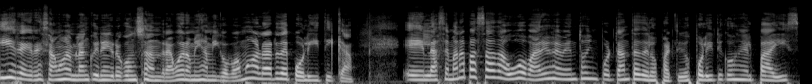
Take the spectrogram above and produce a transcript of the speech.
Y regresamos en blanco y negro con Sandra. Bueno, mis amigos, vamos a hablar de política. En la semana pasada hubo varios eventos importantes de los partidos políticos en el país.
